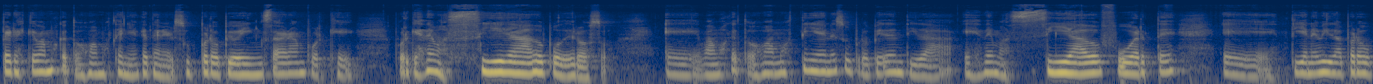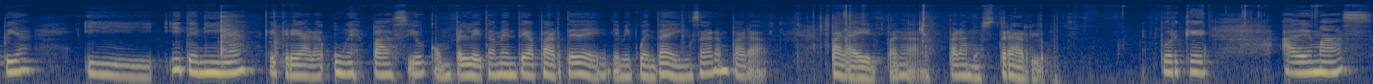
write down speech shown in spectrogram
pero es que vamos que todos vamos tenía que tener su propio Instagram porque, porque es demasiado poderoso. Eh, vamos que todos vamos tiene su propia identidad, es demasiado fuerte, eh, tiene vida propia y, tenía que crear un espacio completamente aparte de, mi cuenta de Instagram para, para él, para, para mostrarlo. Porque además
